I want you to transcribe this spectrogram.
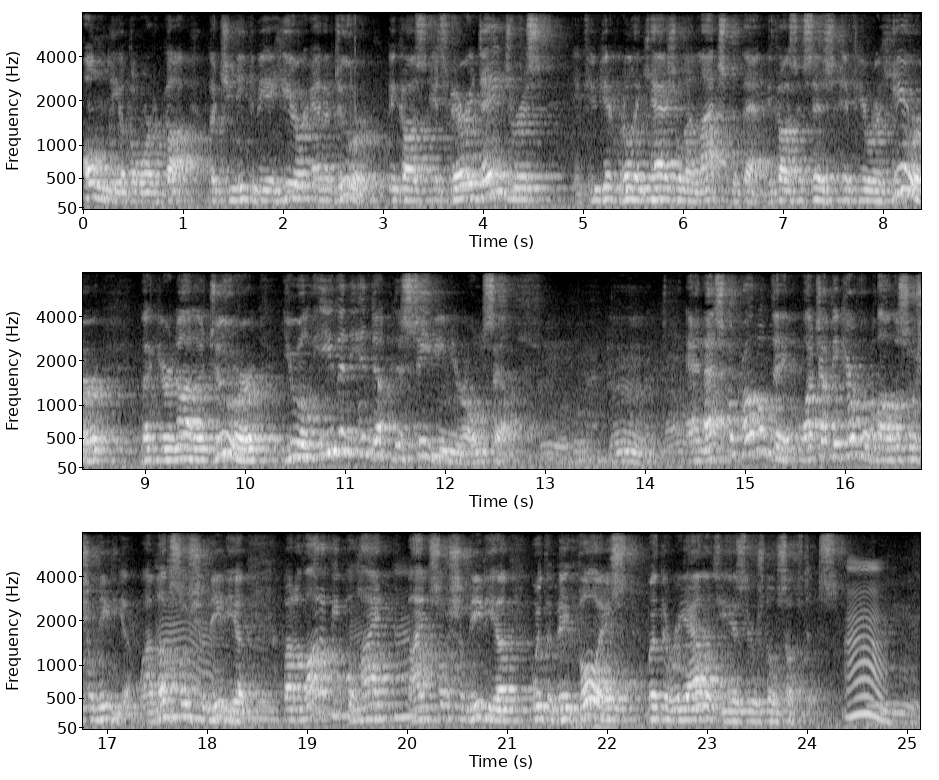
only of the word of God, but you need to be a hearer and a doer because it's very dangerous if you get really casual and lax with that because it says if you're a hearer but you're not a doer, you will even end up deceiving your own self. Mm. And that's the problem today. Watch out, be careful with all the social media. Well, I love social media, but a lot of people hide behind social media with a big voice, but the reality is there's no substance. Mm.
